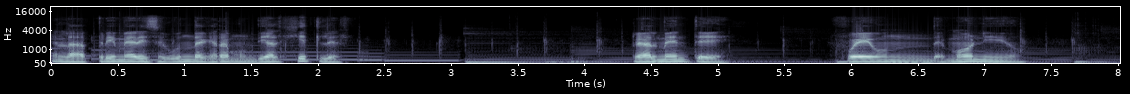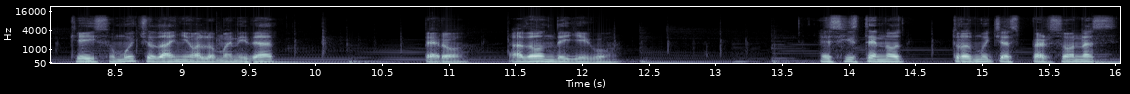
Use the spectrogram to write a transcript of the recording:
en la Primera y Segunda Guerra Mundial, Hitler. Realmente fue un demonio que hizo mucho daño a la humanidad, pero ¿a dónde llegó? Existen otras muchas personas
